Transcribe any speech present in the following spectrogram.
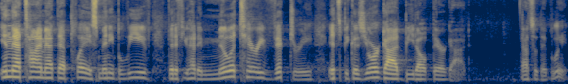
In that time, at that place, many believed that if you had a military victory, it's because your God beat out their God. That's what they believed.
